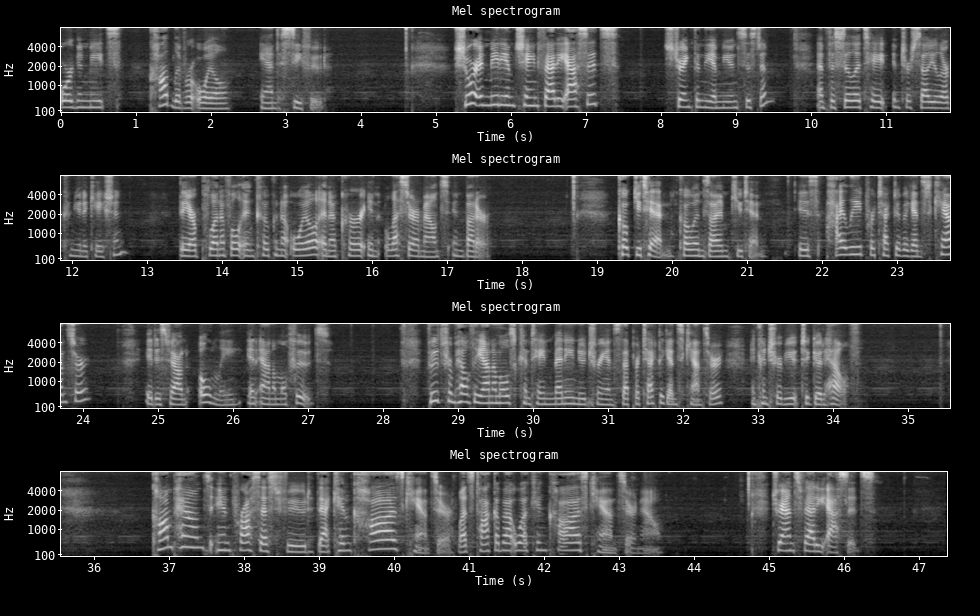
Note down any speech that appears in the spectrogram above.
organ meats, cod liver oil, and seafood. Short and medium chain fatty acids strengthen the immune system and facilitate intercellular communication. They are plentiful in coconut oil and occur in lesser amounts in butter. CoQ10, coenzyme Q10, is highly protective against cancer. It is found only in animal foods. Foods from healthy animals contain many nutrients that protect against cancer and contribute to good health. Compounds in processed food that can cause cancer. Let's talk about what can cause cancer now. Trans fatty acids,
